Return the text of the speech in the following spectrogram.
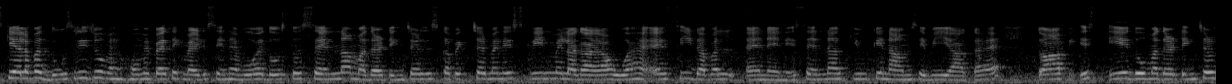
इसके अलावा दूसरी जो होम्योपैथिक मेडिसिन है, वो है दोस्तों सेन्ना मदर टिंचर जिसका पिक्चर मैंने स्क्रीन में लगाया हुआ है S C double N N A senna Q के नाम से भी ये आता है। तो आप इस, ये दो मदर टिंचर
